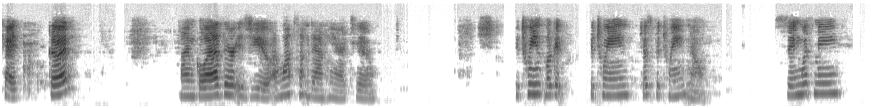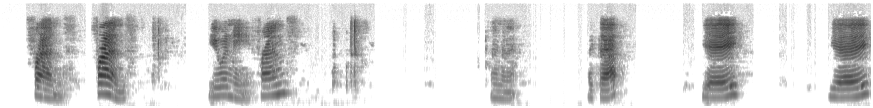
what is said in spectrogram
Okay. Good. I'm glad there is you. I want something down here too. Between, look at, between, just between, no. Sing with me. Friends. Friends. You and me. Friends. Wait a minute. Like that. Yay. Yay.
